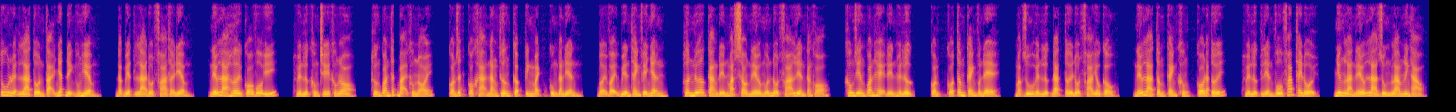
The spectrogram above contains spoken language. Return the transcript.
Tu luyện là tồn tại nhất định hung hiểm, đặc biệt là đột phá thời điểm, nếu là hơi có vô ý, huyền lực khống chế không lo, hướng quan thất bại không nói, còn rất có khả năng thương cập kinh mạch cùng đan điền, bởi vậy biến thành phế nhân, hơn nữa càng đến mặt sau nếu muốn đột phá liền càng khó, không riêng quan hệ đến huyền lực, còn có tâm cảnh vấn đề, mặc dù huyền lực đạt tới đột phá yêu cầu, nếu là tâm cảnh không có đạt tới, huyền lực liền vô pháp thay đổi, nhưng là nếu là dùng lam linh thảo,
